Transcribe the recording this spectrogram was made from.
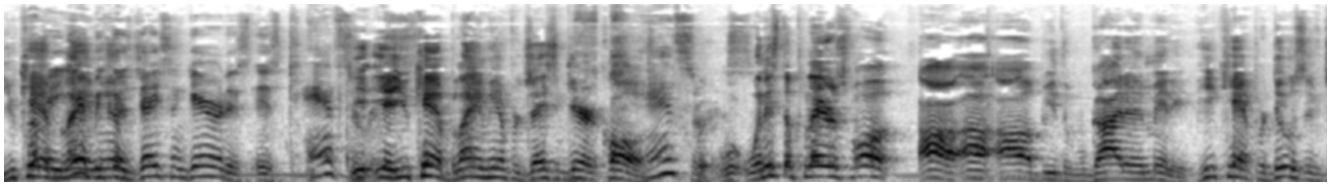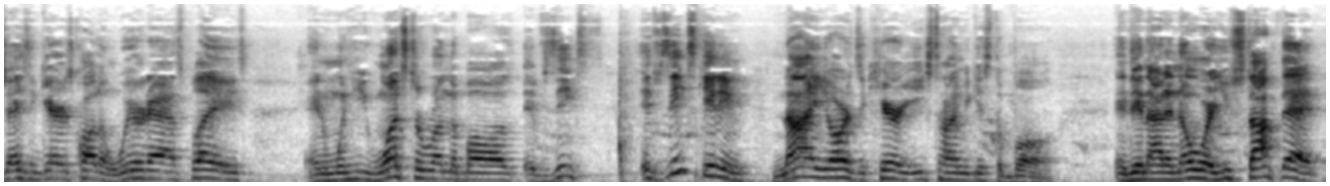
You can't I mean, yeah, because him. Jason Garrett is, is cancerous. Yeah, yeah, you can't blame him for Jason Garrett calls. Cancerous. W- When it's the player's fault, I'll, I'll, I'll be the guy to admit it. He can't produce if Jason Garrett's calling weird ass plays, and when he wants to run the ball, if Zeke's if Zeke's getting nine yards to carry each time he gets the ball, and then out of nowhere you stop that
